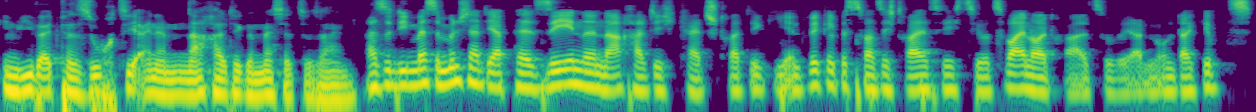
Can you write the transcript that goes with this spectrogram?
inwieweit versucht sie eine nachhaltige Messe zu sein? Also die Messe München hat ja per se eine Nachhaltigkeitsstrategie entwickelt, bis 2030 CO2-neutral zu werden. Und da gibt's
